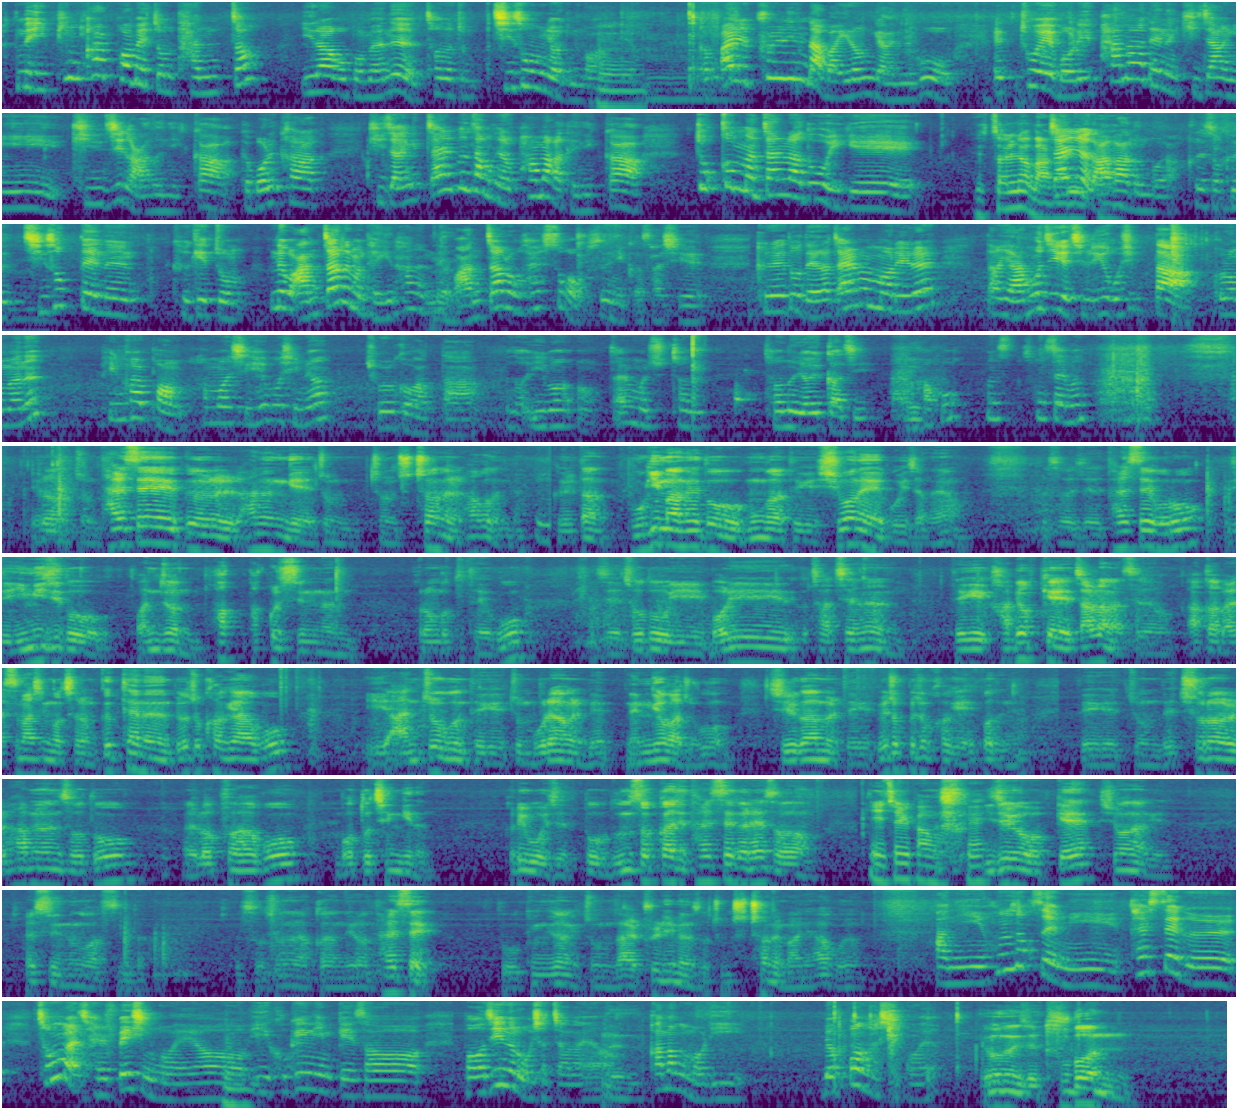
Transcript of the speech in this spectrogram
근데 이 핑컬 펌의 좀 단점이라고 보면은 저는 좀 지속력인 것 같아요. 음, 음. 그러니까 빨리 풀린다 막 이런 게 아니고 애초에 머리 파마되는 기장이 길지가 않으니까 그 머리카락 기장이 짧은 상태로 파마가 되니까 조금만 잘라도 이게 잘려 나가. 잘려 나가는 거야. 그래서 그 음. 지속되는 그게 좀 근데 뭐 안 자르면 되긴 하는데 네. 뭐 안 자르고 살 수가 없으니까 사실 그래도 내가 짧은 머리를 딱 야무지게 즐기고 싶다 그러면은 핑컬펌 한 번씩 해보시면 좋을 것 같다. 그래서 이번 어, 짧은 머리 추천 저는 여기까지 음. 하고 손- 손쌤은 이런 좀 탈색을 하는 게 좀 저는 추천을 하거든요. 그 일단 보기만 해도 뭔가 되게 시원해 보이잖아요. 그래서 이제 탈색으로 이제 이미지도 완전 확 바꿀 수 있는 그런 것도 되고 이제 저도 이 머리 자체는 되게 가볍게 잘라놨어요. 아까 말씀하신 것처럼 끝에는 뾰족하게 하고 이 안쪽은 되게 좀 모량을 내- 남겨가지고 질감을 되게 뾰족뾰족하게 했거든요. 되게 좀 내추럴하면서도 러프하고 멋도 챙기는 그리고 이제 또 눈썹까지 탈색을 해서 이질감 없게. 이질감 없게 시원하게 할 수 있는 것 같습니다. 그래서 저는 약간 이런 탈색도 굉장히 좀 날 풀리면서 좀 추천을 많이 하고요. 아니 혼석쌤이 탈색을 정말 잘 빼신 거예요. 음. 이 고객님께서 버진으로 오셨잖아요. 네. 까막머리 몇 번 하실 거예요? 이거는 이제 두 번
